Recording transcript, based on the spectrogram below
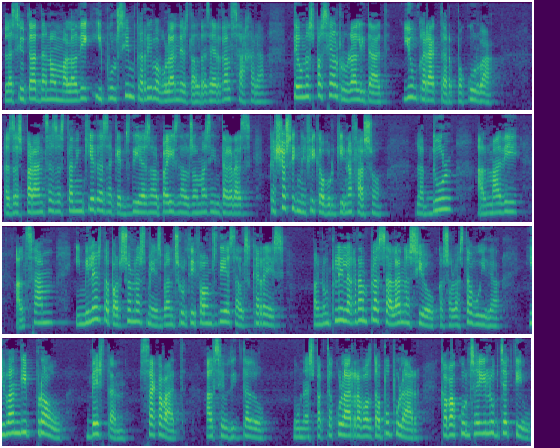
La ciutat de nom melòdic i pulsim que arriba volant des del desert del Sàhara té una especial ruralitat i un caràcter poc urbà. Les esperances estan inquietes aquests dies al país dels homes íntegres, que això significa Burkina Faso. L'Abdul, el Madi, el Sam i milers de persones més van sortir fa uns dies als carrers, van omplir la gran plaça de la nació, que sol estar buida, i van dir prou, vés-te'n, s'ha acabat, el seu dictador. Una espectacular revolta popular que va aconseguir l'objectiu,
